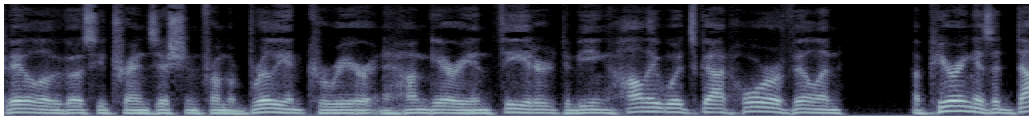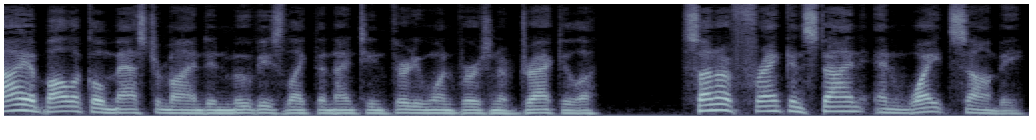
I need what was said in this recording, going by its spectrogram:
Bela Lugosi transitioned from a brilliant career in Hungarian theater to being Hollywood's got horror villain appearing as a diabolical mastermind in movies like the 1931 version of Dracula, Son of Frankenstein, and White Zombie.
